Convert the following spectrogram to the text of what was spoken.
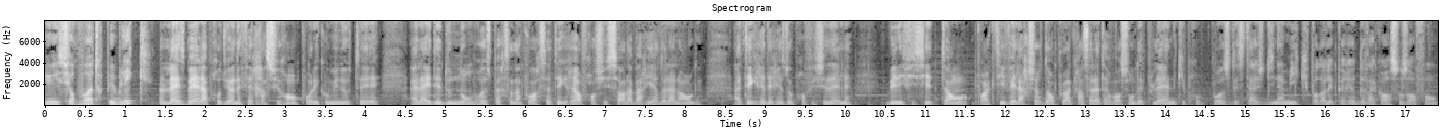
eu sur votre public? L'ASBL a produit un effet rassurant pour les communautés. Elle a aidé de nombreuses personnes à pouvoir s'intégrer en franchissant la barrière de la langue, intégrer des réseaux professionnels, bénéficier de temps pour activer la recherche d'emploi grâce à l'intervention des plaines qui proposent des stages dynamiques pendant les périodes de vacances aux enfants.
